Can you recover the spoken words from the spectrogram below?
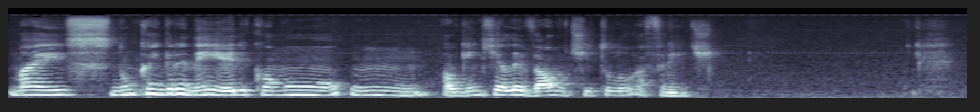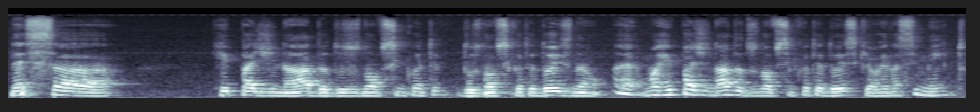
mas nunca engrenei ele como um, alguém que ia levar um título à frente. Nessa repaginada dos 950, dos 952, não, é uma repaginada dos 952, que é o Renascimento,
